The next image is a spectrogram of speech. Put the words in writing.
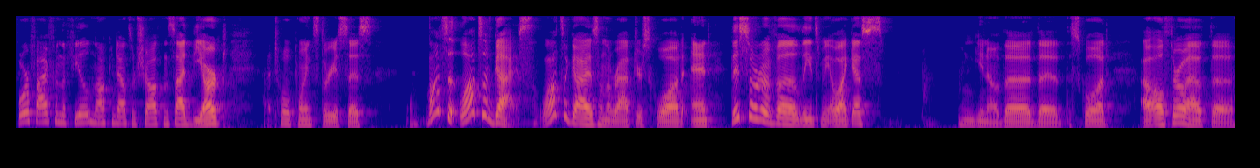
four or five from the field, knocking down some shots inside the arc. Uh, Twelve points, three assists. Lots of lots of guys, lots of guys on the Raptor squad, and this sort of uh, leads me. Well, I guess you know the the the squad. I'll, I'll throw out the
